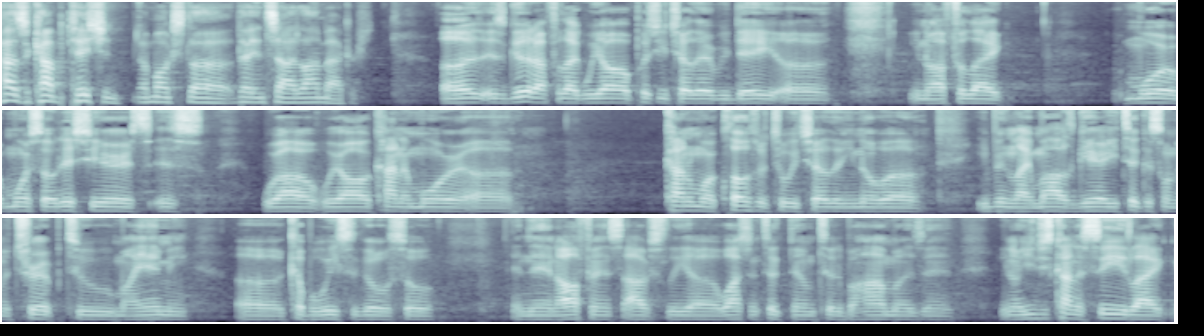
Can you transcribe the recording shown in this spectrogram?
How's the competition amongst the the inside linebackers? Uh, it's good. I feel like we all push each other every day. Uh, you know, I feel like more more so this year is is we're all we're all kind of more uh, kind of more closer to each other. You know, uh, even like Myles Garrett, he took us on a trip to Miami uh, a couple weeks ago. So, and then offense, obviously, uh, Washington took them to the Bahamas, and you know, you just kind of see like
